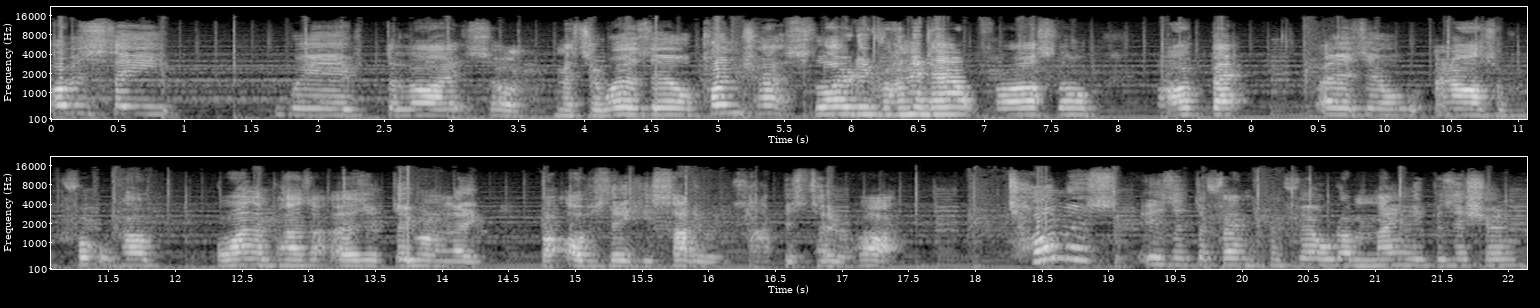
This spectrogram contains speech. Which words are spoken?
Obviously, with the likes of Mesut Ozil, contract slowly running out for Arsenal. I bet Ozil and Arsenal Football Club are one of them players that Ozil do want to leave, but obviously his salary cap is too high. Thomas is a defence midfielder, mainly position,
